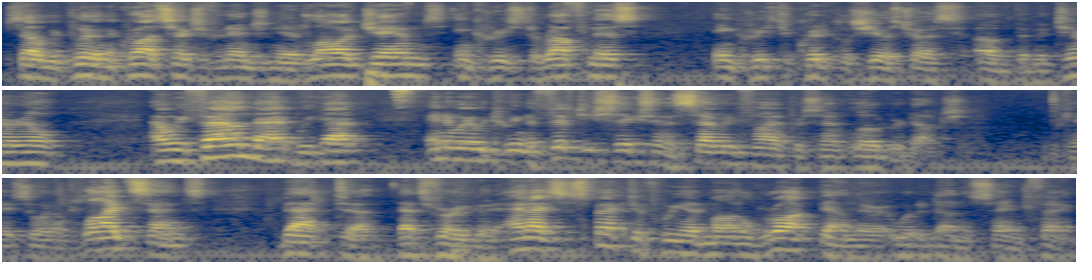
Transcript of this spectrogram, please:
So we put in the cross section for engineered log jams, increased the roughness, increased the critical shear stress of the material. And we found that we got anywhere between a 56 and a 75% load reduction. Okay, so in applied sense, that, uh, that's very good. And I suspect if we had modeled rock down there, it would have done the same thing.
